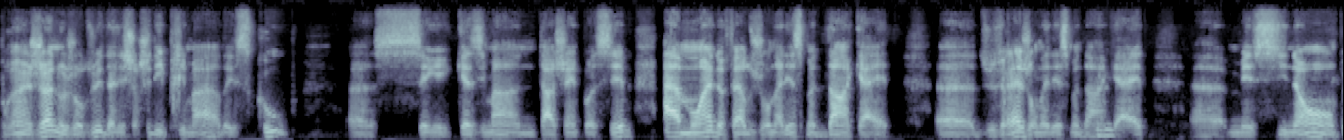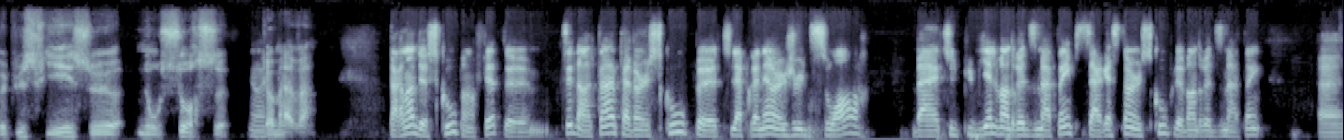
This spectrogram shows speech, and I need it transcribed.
pour un jeune aujourd'hui d'aller chercher des primaires, des scoops. Euh, c'est quasiment une tâche impossible, à moins de faire du journalisme d'enquête, euh, du vrai journalisme d'enquête. Euh, mais sinon, on peut plus se fier sur nos sources Ouais. comme avant. Parlant de scoop, en fait, tu sais, dans le temps, tu avais un scoop, tu l'apprenais un jeudi soir, ben, tu le publiais le vendredi matin, puis ça restait un scoop le vendredi matin. Euh,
